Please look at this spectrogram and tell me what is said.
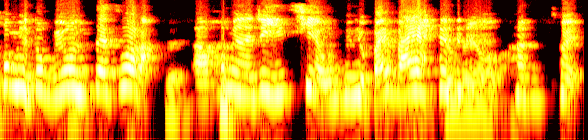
后面都不用再做了。对啊，后面的这一切我们就拜拜，就没有了。对，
